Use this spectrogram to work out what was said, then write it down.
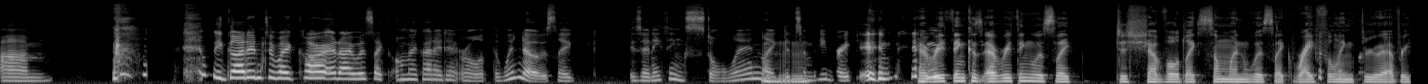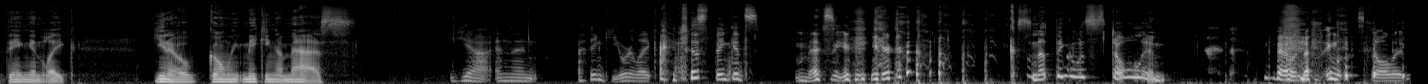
Um we got into my car and i was like oh my god i didn't roll up the windows. Like is anything stolen? Like did Mhm. somebody break in? Everything because everything was like disheveled like someone was like rifling through everything and like you know going making a mess. Yeah and then i think you were like i just think it's messy in here. Because nothing was stolen. No, nothing was stolen.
